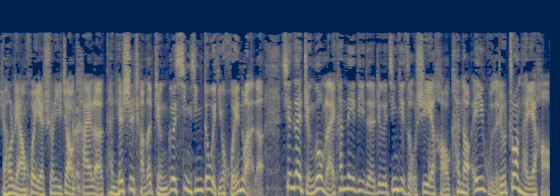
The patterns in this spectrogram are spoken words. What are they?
然后两会也顺利召开了，感觉市场的整个信心都已经回暖了。现在整个我们来看内地的这个经济走势也好，看到 A 股的这个状态也好，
